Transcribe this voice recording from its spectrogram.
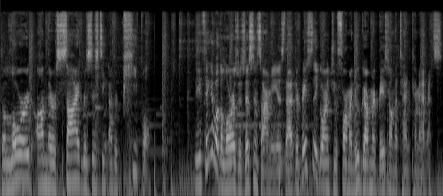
the Lord on their side resisting other people? The thing about the Lord's Resistance Army is that they're basically going to form a new government based on the Ten Commandments.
